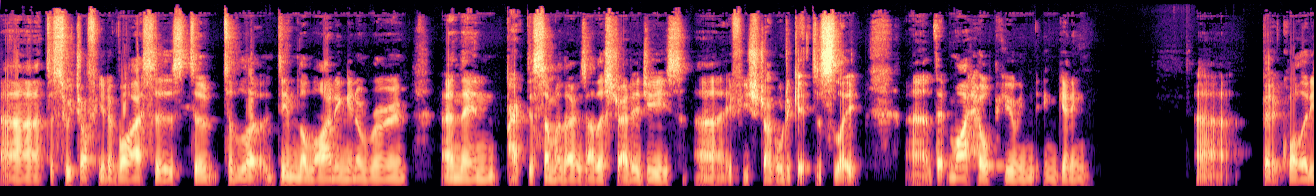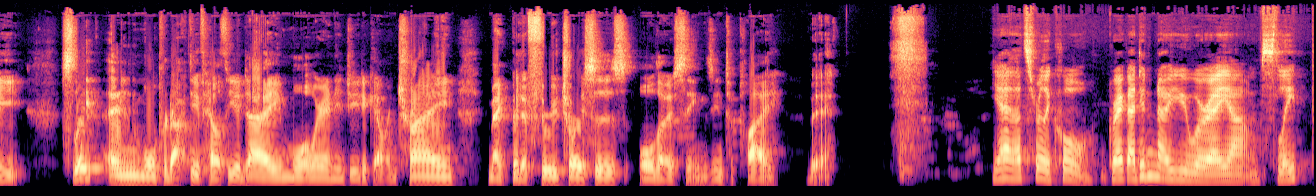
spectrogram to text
uh, to switch off your devices, to, to dim the lighting in a room, and then practice some of those other strategies uh, if you struggle to get to sleep uh, that might help you in, in getting uh, better quality sleep and more productive, healthier day, more energy to go and train, make better food choices, all those things into play there. Yeah, that's really cool. Greg, I didn't know you were a um, sleep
